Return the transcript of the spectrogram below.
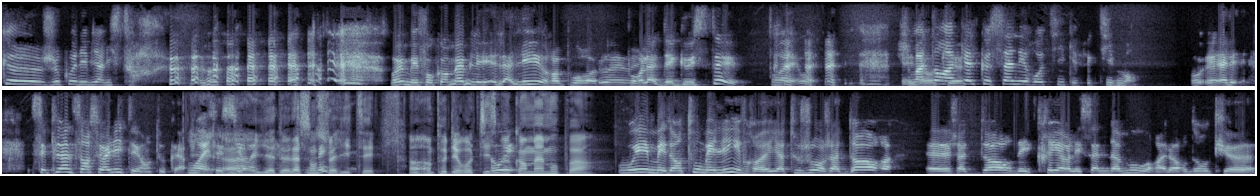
que je connais bien l'histoire. Oui, mais il faut quand même les- la lire pour, Ouais, pour la déguster. ouais, ouais. Je m'attends donc, à euh, quelques scènes érotiques, effectivement. elle est- C'est plein de sensualité en tout cas. Ouais. c'est Ah, il y a de la sensualité. Un, un peu d'érotisme Oui. quand même ou pas? Oui, mais dans tous mes livres, il y a toujours, j'adore, euh, j'adore décrire les scènes d'amour. Alors donc, euh,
